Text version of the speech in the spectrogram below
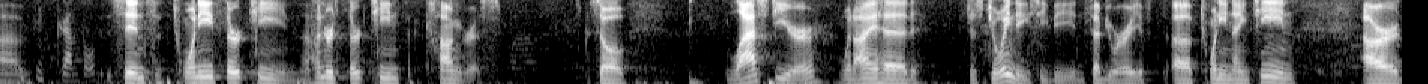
Since 2013, the 113th Congress. So, last year, when I had just joined ACB in February of, of 2019, our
